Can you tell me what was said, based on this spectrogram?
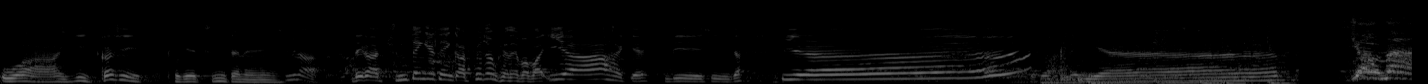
우와 이게 이까지 그게 줌이 되네. 시민아 내가 줌 땡길 테니까 표정 변해봐봐 이야 할게 준비 시작 이야 이야 You're my,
